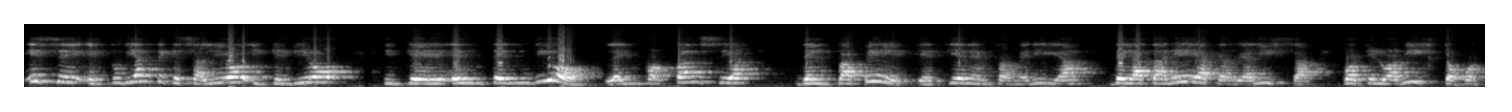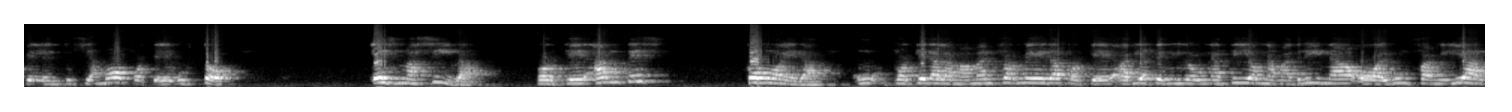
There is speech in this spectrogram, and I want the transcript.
ese estudiante que salió y que vio y que entendió la importancia del papel que tiene enfermería, de la tarea que realiza, porque lo ha visto, porque le entusiasmó, porque le gustó, es masiva, porque antes cómo era, porque era la mamá enfermera, porque había tenido una tía, una madrina o algún familiar,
